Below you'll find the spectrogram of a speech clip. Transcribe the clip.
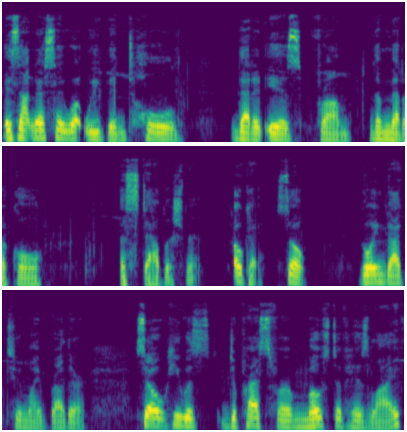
It's not necessarily what we've been told that it is from the medical establishment. Okay, so going back to my brother. So he was depressed for most of his life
